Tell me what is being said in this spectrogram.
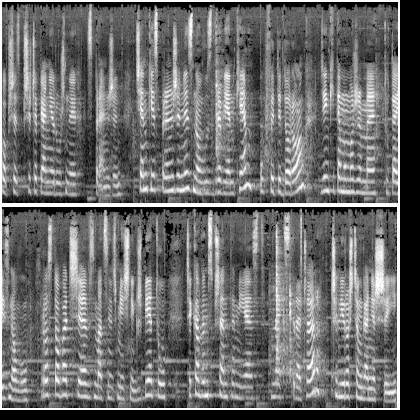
poprzez przyczepianie różnych sprężyn. Cienkie sprężyny znowu z drewienkiem, uchwyty do rąk. Dzięki temu możemy tutaj znowu prostować się, wzmacniać mięśnie grzbietu. Ciekawym sprzętem jest neck stretcher, czyli rozciąganie szyi.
